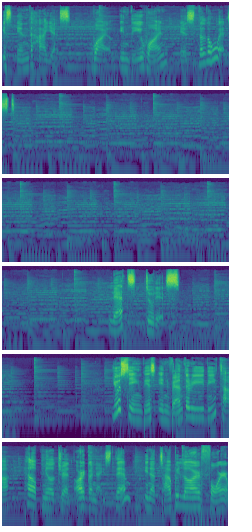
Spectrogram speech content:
is in the highest, while in day 1 is the lowest. Let's do this. Using this inventory data, help Mildred organize them in a tabular form.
